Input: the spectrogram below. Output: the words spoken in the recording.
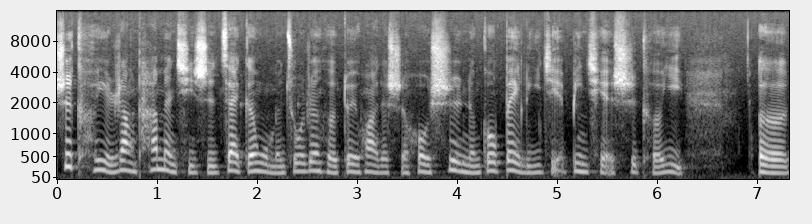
是可以让他们其实，在跟我们做任何对话的时候，是能够被理解，并且是可以，呃，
